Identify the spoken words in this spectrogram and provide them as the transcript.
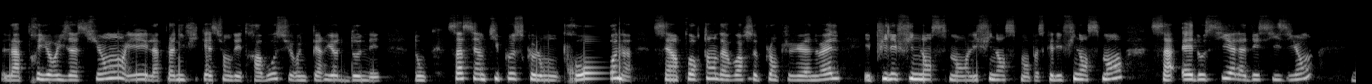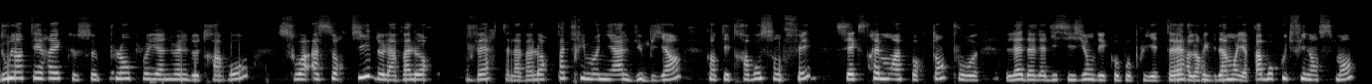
la priorisation et la planification des travaux sur une période donnée. Donc ça, c'est un petit peu ce que l'on prône. C'est important d'avoir ce plan pluriannuel. Et puis les financements, les financements, parce que les financements, ça aide aussi à la décision. D'où l'intérêt que ce plan pluriannuel de travaux soit assorti de la valeur verte, la valeur patrimoniale du bien quand les travaux sont faits. C'est extrêmement important pour l'aide à la décision des copropriétaires. Alors évidemment, il n'y a pas beaucoup de financement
